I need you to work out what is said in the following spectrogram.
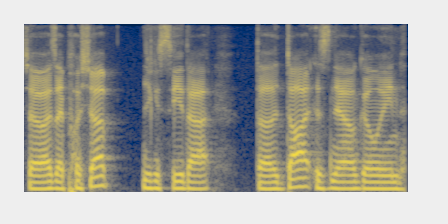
So as I push up, you can see that the dot is now going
